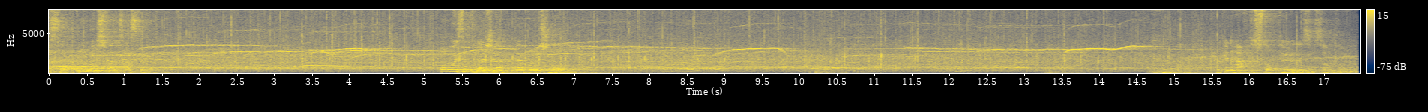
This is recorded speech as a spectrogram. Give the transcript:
fantastic, always fantastic. Always a pleasure, Deborah Shaw. We're going to have to stop doing this at some point.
